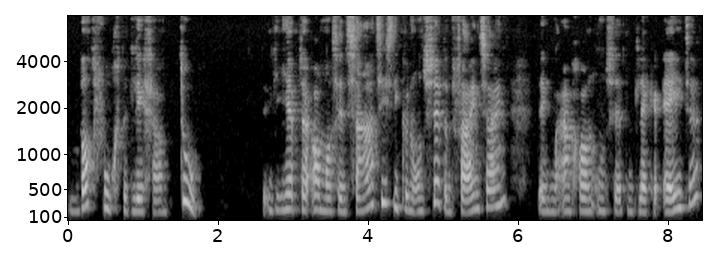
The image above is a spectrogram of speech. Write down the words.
wat voegt het lichaam toe? Je hebt er allemaal sensaties, die kunnen ontzettend fijn zijn. Denk maar aan gewoon ontzettend lekker eten.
